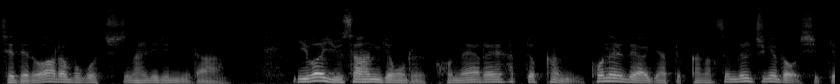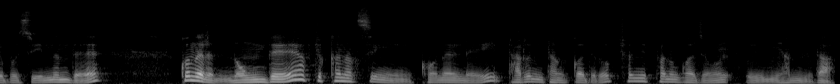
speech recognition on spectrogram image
제대로 알아보고 추진할 일입니다. 이와 유사한 경우를 코넬에 합격한 코넬 대학에 합격한 학생들 중에도 쉽게 볼 수 있는데 코넬은 농대에 합격한 학생이 코넬 내의 다른 단과대로 편입하는 과정을 의미합니다.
